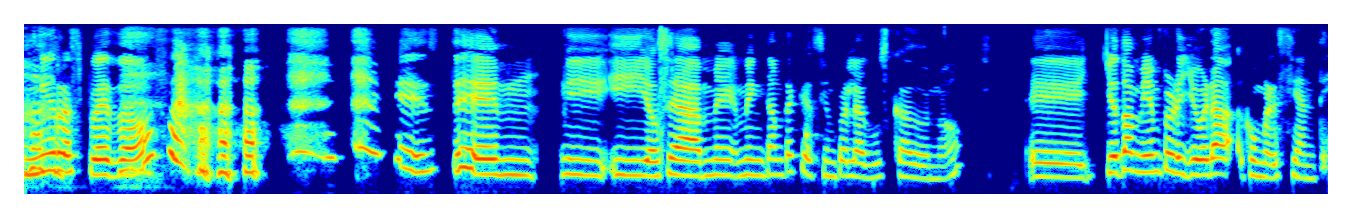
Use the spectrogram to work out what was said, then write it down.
mis respetos. este, mm, y, y, o sea, me, me encanta que siempre le has buscado, ¿no? Eh, yo también, pero yo era comerciante.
